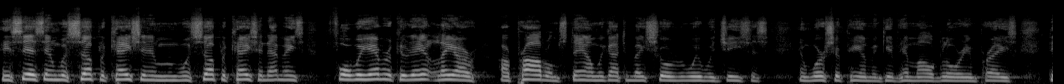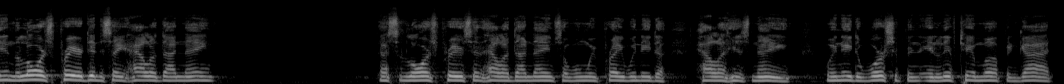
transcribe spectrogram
It says, and with supplication, and with supplication, that means before we ever could lay our, our problems down, we got to make sure we're with Jesus and worship Him and give Him all glory and praise. Then the Lord's Prayer didn't say, Hallowed thy name. That's the Lord's Prayer said, Hallowed thy name. So when we pray, we need to hallow his name. We need to worship and, and lift him up and guide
